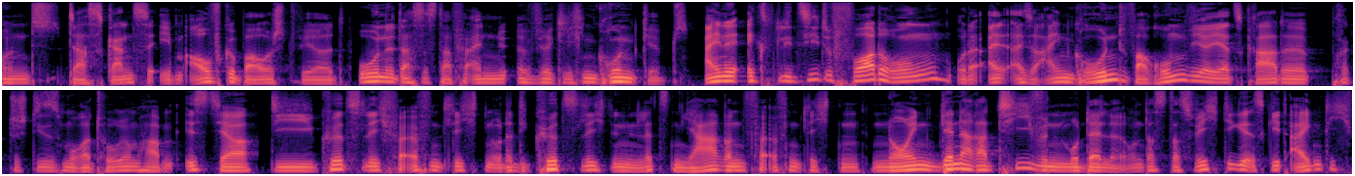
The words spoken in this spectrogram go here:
und das Ganze eben aufgebauscht wird, ohne dass es dafür einen äh, wirklichen Grund gibt. Eine explizite Forderung oder also ein Grund, warum wir jetzt gerade praktisch dieses Moratorium haben, ist ja die kürzlich veröffentlichten oder die kürzlich in den letzten Jahren veröffentlichten neuen generativen Modelle. Und das ist das Wichtige. Es geht eigentlich,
